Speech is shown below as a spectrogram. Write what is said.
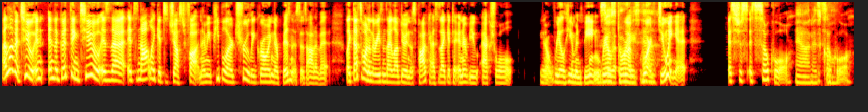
I love it too. And and the good thing too is that it's not like it's just fun. I mean people are truly growing their businesses out of it. Like that's one of the reasons i love doing this podcast is i get to interview actual you know real human beings Real who, stories, who, are, who yeah. are doing it. It's just it's so cool. Yeah, it is it's cool. so cool.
